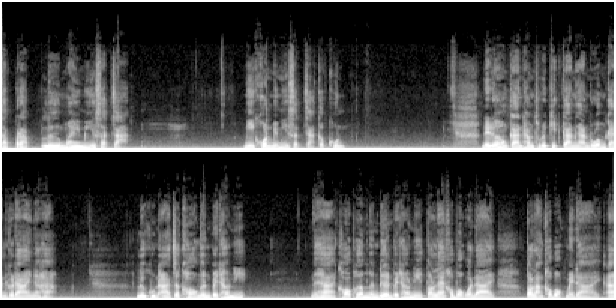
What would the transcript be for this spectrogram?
สับปรับหรือไม่มีสัจจะ มีคนไม่มีสัจจะกับคุณ ในเรื่องของการทำธุรกิจการงานร่วมกันก็ได้นะคะ หรือคุณอาจจะขอเงินไปเท่านี้ นะคะขอเพิ่มเงินเดือนไปเท่านี้ ตอนแรกเขาบอกว่าได้ ตอนหลังเขาบอกไม่ได้ อ่า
